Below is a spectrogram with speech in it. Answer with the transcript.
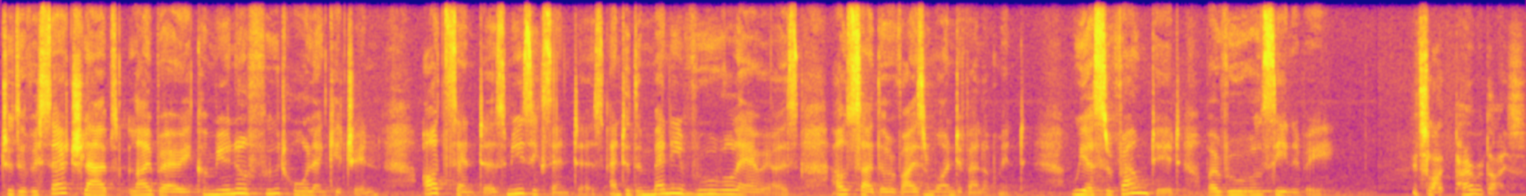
to the research labs, library, communal food hall and kitchen, art centres, music centres, and to the many rural areas outside the Horizon 1 development. We are surrounded by rural scenery. It's like paradise,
